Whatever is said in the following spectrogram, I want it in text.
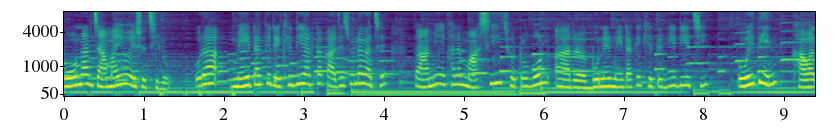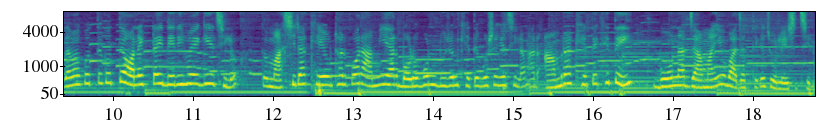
বোন আর জামাইও এসেছিল। ওরা মেয়েটাকে রেখে দিয়ে একটা কাজে চলে গেছে। তো আমি এখানে মাসি, ছোট বোন আর বোনের মেয়েটাকে খেতে দিয়ে দিয়েছি। ওই দিন খাওয়া দাওয়া করতে করতে অনেকটাই দেরি হয়ে গিয়েছিল, তো মাসিরা খেয়ে ওঠার পর আমি আর বড় বোন দুজন খেতে বসে গেছিলাম আর আমরা খেতে খেতেই বোন আর জামাইও বাজার থেকে চলে এসেছিল।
